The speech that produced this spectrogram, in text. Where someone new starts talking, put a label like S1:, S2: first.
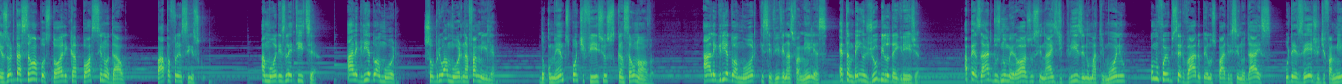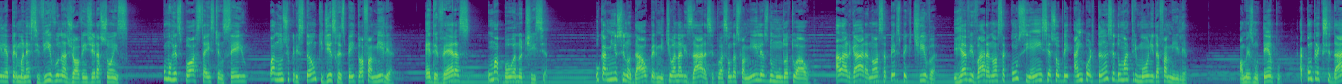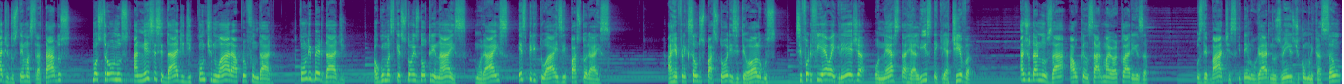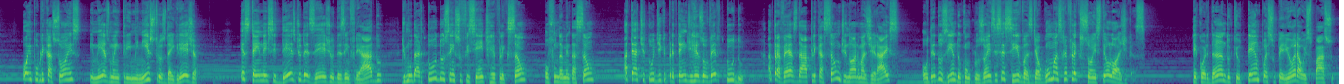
S1: Exortação Apostólica Pós-Sinodal. Papa Francisco. Amores Letícia. A Alegria do Amor Sobre o Amor na Família. Documentos Pontifícios Canção Nova. A alegria do amor que se vive nas famílias é também o júbilo da Igreja. Apesar dos numerosos sinais de crise no matrimônio, como foi observado pelos padres sinodais, o desejo de família permanece vivo nas jovens gerações como resposta a este anseio, o anúncio cristão que diz respeito à família é deveras uma boa notícia. O caminho sinodal permitiu analisar a situação das famílias no mundo atual, alargar a nossa perspectiva e reavivar a nossa consciência sobre a importância do matrimônio e da família. Ao mesmo tempo, a complexidade dos temas tratados mostrou-nos a necessidade de continuar a aprofundar com liberdade algumas questões doutrinais, morais, espirituais e pastorais. A reflexão dos pastores e teólogos, se for fiel à igreja, honesta, realista e criativa, ajudar-nos-á a alcançar maior clareza. Os debates que têm lugar nos meios de comunicação ou em publicações e mesmo entre ministros da igreja estendem-se desde o desejo desenfreado de mudar tudo sem suficiente reflexão ou fundamentação, até a atitude que pretende resolver tudo através da aplicação de normas gerais ou deduzindo conclusões excessivas de algumas reflexões teológicas. Recordando que o tempo é superior ao espaço,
